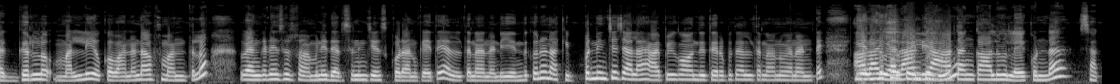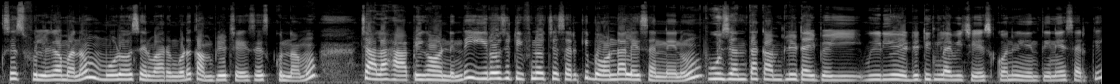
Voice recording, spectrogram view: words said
దగ్గరలో మళ్ళీ ఒక వన్ అండ్ హాఫ్ మంత్లో వెంకటేశ్వర స్వామిని దర్శనం చేసుకోవడానికి అయితే వెళ్తున్నానండి. ఎందుకనో నాకు ఇప్పటి నుంచే చాలా హ్యాపీగా ఉంది తిరుపతి వెళ్తున్నాను అని అంటే ఎలాంటి. ఆటంకాలు లేకుండా సక్సెస్ఫుల్గా మనం మూడవ శనివారం కూడా కంప్లీట్ చేసేసుకున్నాము. చాలా హ్యాపీగా ఉండింది. ఈ రోజు టిఫిన్ వచ్చేసరికి బోండాలు వేసాను నేను. పూజ అంతా కంప్లీట్ అయిపోయి వీడియో ఎడిటింగ్లు అవి చేసుకొని నేను తినేసరికి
